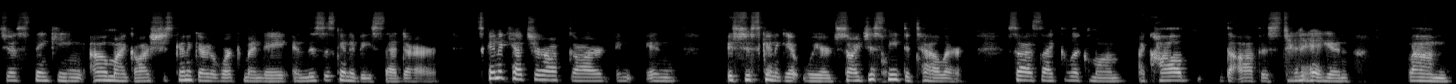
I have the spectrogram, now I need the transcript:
just thinking, oh my gosh, she's going to go to work Monday and this is going to be said to her. It's going to catch her off guard and, and it's just going to get weird. So I just need to tell her. So I was like, look, mom, I called the office today and um,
